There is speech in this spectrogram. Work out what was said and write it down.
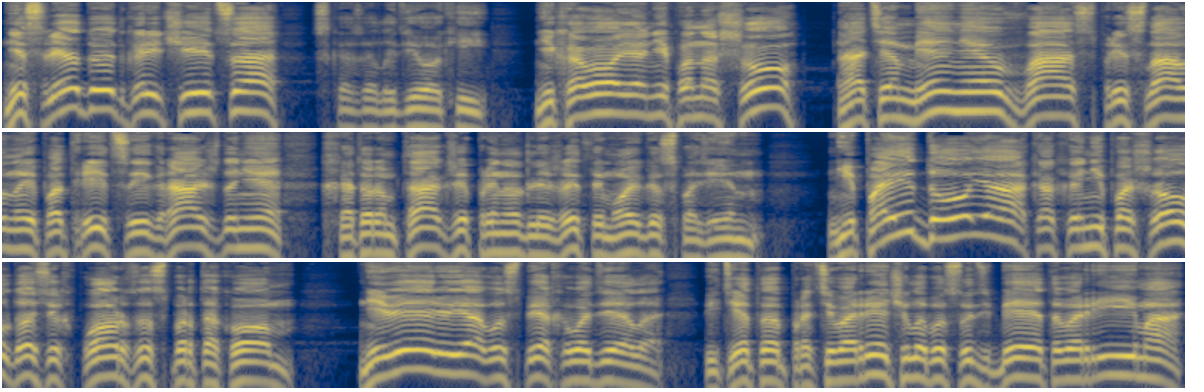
Не следует горячиться, — сказал Идиокий. — Никого я не поношу, а тем менее вас, преславные патриции и граждане, к которым также принадлежит и мой господин. Не пойду я, как и не пошел до сих пор за Спартаком. Не верю я в успех его дела, ведь это противоречило бы судьбе этого Рима,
